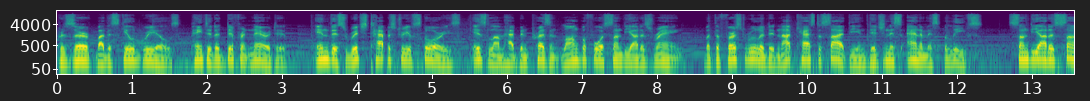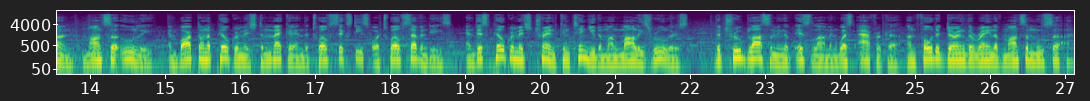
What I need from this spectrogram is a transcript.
preserved by the skilled griots, painted a different narrative, in this rich tapestry of stories, Islam had been present long before Sundiata's reign, but the first ruler did not cast aside the indigenous animist beliefs. Sundiata's son, Mansa Uli, embarked on a pilgrimage to Mecca in the 1260s or 1270s, and this pilgrimage trend continued among Mali's rulers. The true blossoming of Islam in West Africa unfolded during the reign of Mansa Musa.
